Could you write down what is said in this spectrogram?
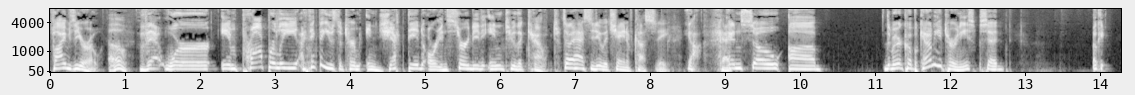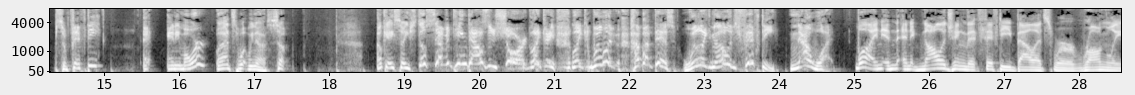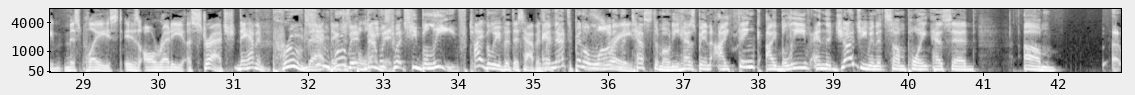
five zero, Oh. that were improperly, I think they used the term injected or inserted into the count. So it has to do with chain of custody. Yeah. Okay. And so uh, the Maricopa County attorneys said, okay, so 50? A- any more? Well, that's what we know. So. Okay, so you're still seventeen thousand short. Like, like, will it? How about this? We'll acknowledge fifty. Now what? Well, and, and, and acknowledging that 50 ballots were wrongly misplaced is already a stretch. They haven't proved that. Didn't They prove just it. That was it. what she believed. I believe that this happens. and Like, that's been a lot of the testimony has been i think i believe and the judge even at some point has said um uh,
